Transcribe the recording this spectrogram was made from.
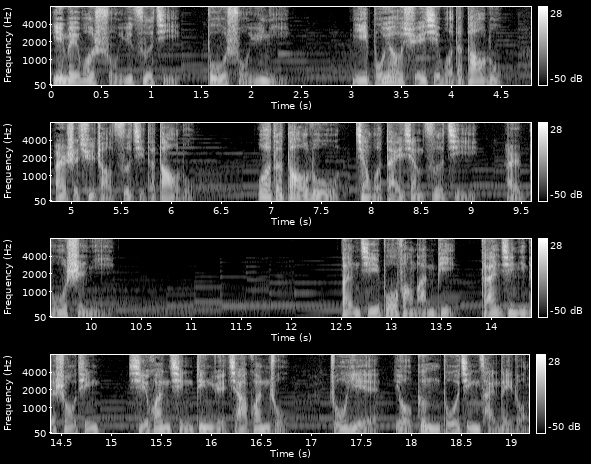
因为我属于自己，不属于你。你不要学习我的道路，而是去找自己的道路。我的道路将我带向自己，而不是你。本集播放完毕，感谢您的收听，喜欢请订阅加关注。主页有更多精彩内容。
